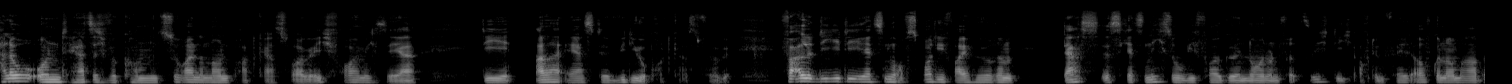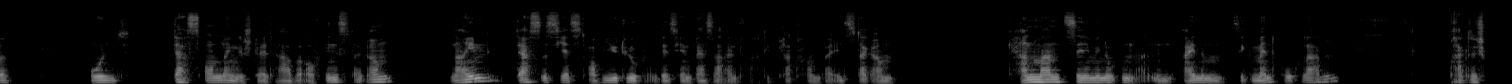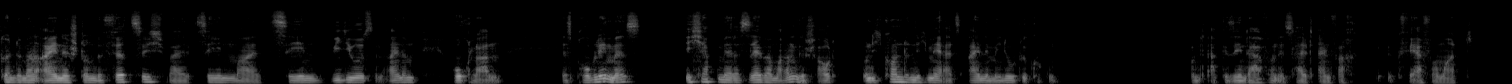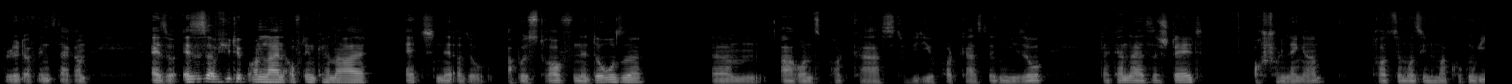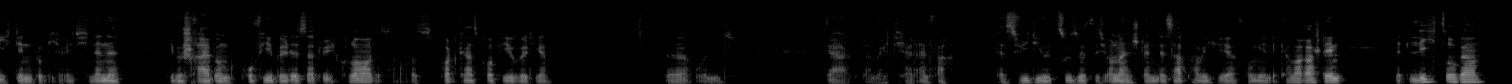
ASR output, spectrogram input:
Hallo und herzlich willkommen zu einer neuen Podcast-Folge. Ich freue mich sehr, die allererste Videopodcast-Folge. Für alle die, die jetzt nur auf Spotify hören, das ist jetzt nicht so wie Folge 49, die ich auf dem Feld aufgenommen habe und das online gestellt habe auf Instagram. Nein, das ist jetzt auf YouTube ein bisschen besser, einfach die Plattform bei Instagram. Kann man 10 Minuten in einem Segment hochladen Praktisch könnte man eine Stunde 40, weil 10 mal 10 Videos in einem hochladen. Das Problem ist, ich habe mir das selber mal angeschaut und ich konnte nicht mehr als eine Minute gucken. Und abgesehen davon ist halt einfach Querformat blöd auf Instagram. Also, es ist auf YouTube online auf dem Kanal, ne, also Apostroph, eine Dose, ähm, Aarons Podcast, Videopodcast, irgendwie so. Der Kanal ist erstellt, auch schon länger. Trotzdem muss ich nochmal gucken, wie ich den wirklich richtig nenne. Die Beschreibung, Profilbild ist natürlich klar, das ist auch das Podcast-Profilbild hier. Äh, und ja, da möchte ich halt einfach das Video zusätzlich online stellen. Deshalb habe ich hier vor mir eine Kamera stehen, mit Licht sogar.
